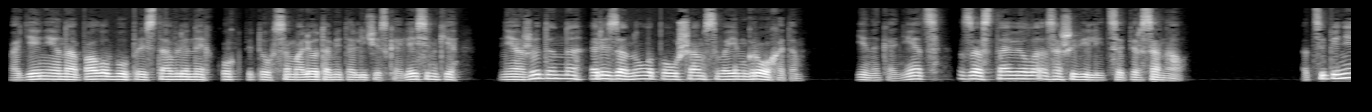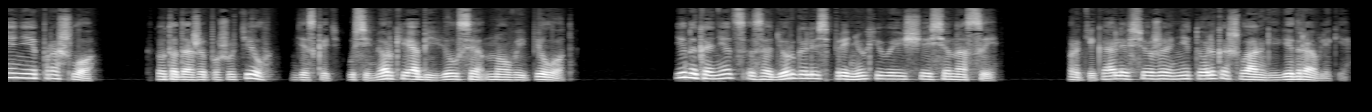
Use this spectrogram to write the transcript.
Падение на палубу приставленной к кокпиту самолета металлической лесенки неожиданно резануло по ушам своим грохотом и, наконец, заставило зашевелиться персонал. Оцепенение прошло. Кто-то даже пошутил, дескать, у «семерки» объявился новый пилот. И, наконец, задергались принюхивающиеся носы. Протекали все же не только шланги гидравлики.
